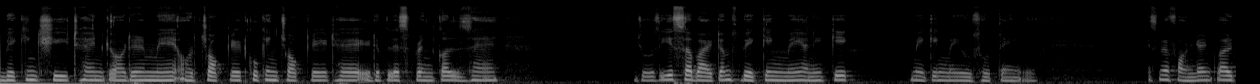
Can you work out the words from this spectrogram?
बेकिंग शीट है इनके ऑर्डर में और चॉकलेट कुकिंग चॉकलेट है एडिबल स्प्रिंकल्स हैं, जो ये सब आइटम्स बेकिंग में यानी केक मेकिंग में यूज़ होते हैं ये। इसमें फॉन्डेंट वर्क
